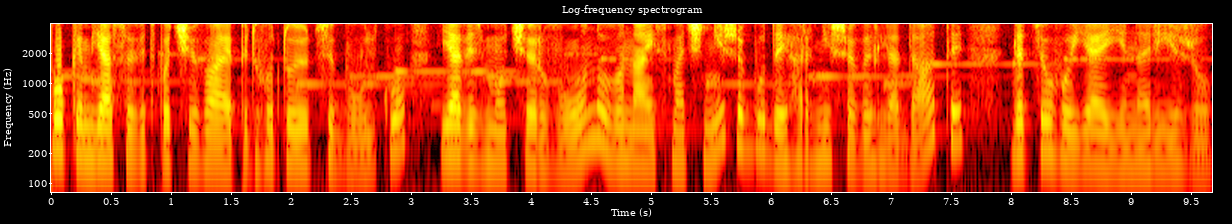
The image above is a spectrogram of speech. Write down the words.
Поки м'ясо відпочиває, підготую цибульку. Я візьму червону, вона і смачніше буде, і гарніше виглядати. Для цього я її наріжу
